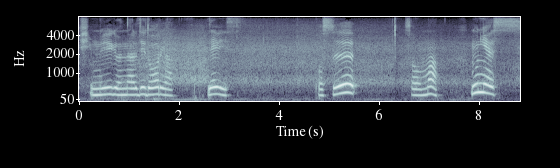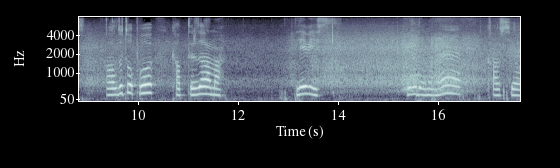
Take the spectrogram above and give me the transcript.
Şimdi gönderdi Doria. Levis. Pası. Savunma. Nunez. Aldı topu. Kaptırdı ama. Levis. Bir deneme. Casio.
